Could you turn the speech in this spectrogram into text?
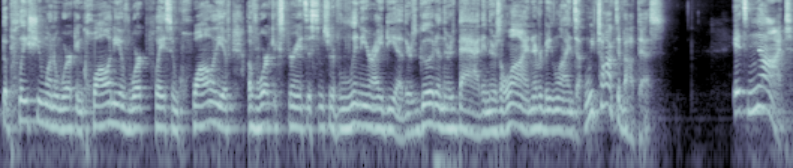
the place you want to work and quality of workplace and quality of, of work experience is some sort of linear idea. There's good and there's bad and there's a line and everybody lines up. We've talked about this. It's not.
